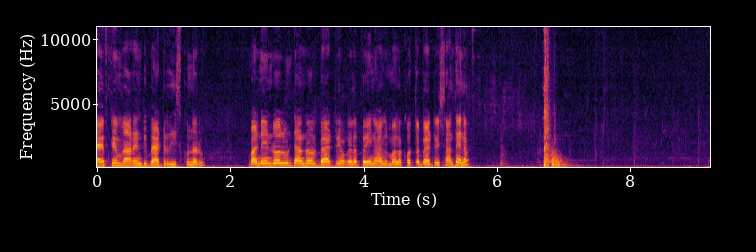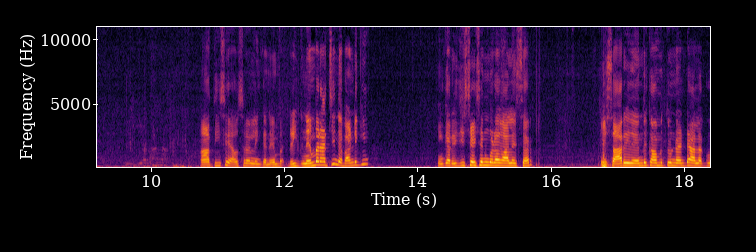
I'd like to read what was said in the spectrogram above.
life time warranty battery తీసుకున్నారు. బండి ఎన్ని రోజులు ఉంటే అన్ని రోజులు బ్యాటరీ ఒకవేళ పోయినా వాళ్ళు మళ్ళీ కొత్త బ్యాటరీస్ అంతేనా? తీసే అవసరం లేదు. ఇంకా నెంబర్ నెంబర్ వచ్చిందా బండికి? ఇంకా రిజిస్ట్రేషన్ కూడా కాలేదు సార్. ఈసారి ఇది ఎందుకు అమ్ముతుండంటే వాళ్ళకు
